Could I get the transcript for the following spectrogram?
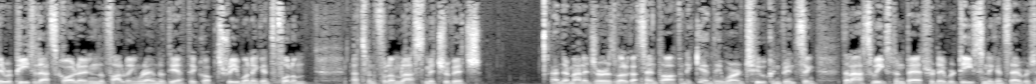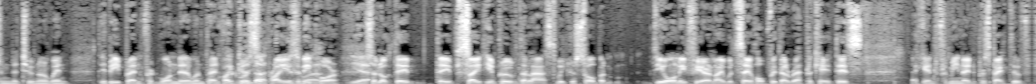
They repeated that scoreline in the following round of the FA Cup, three one against Fulham. That's when Fulham lost Mitrovic and their manager as well got sent off. And again, they weren't too convincing. The last week's been better. They were decent against Everton in the 2 0 win. They beat Brentford 1 0 when Brentford good was that day as surprisingly well. poor. Yeah. So look, they, they've slightly improved in the last week or so, but the only fear, and I would say hopefully they'll replicate this, again, from a United perspective,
